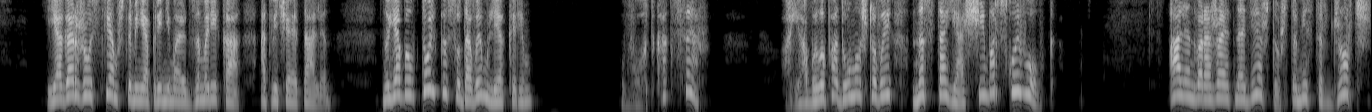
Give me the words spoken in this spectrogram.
— Я горжусь тем, что меня принимают за моряка, — отвечает Аллен. — Но я был только судовым лекарем. — Вот как, сэр! А я было подумал, что вы настоящий морской волк. Аллен выражает надежду, что мистер Джордж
